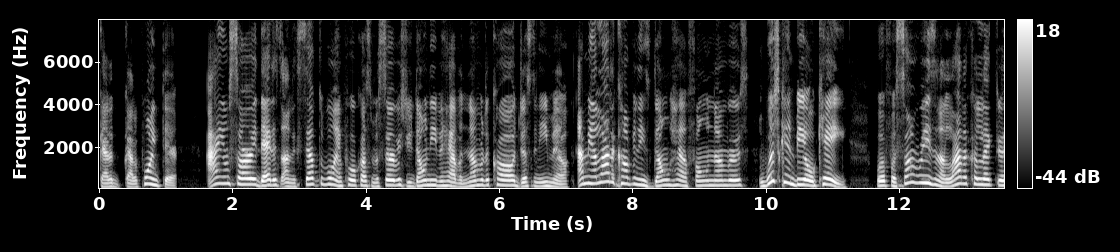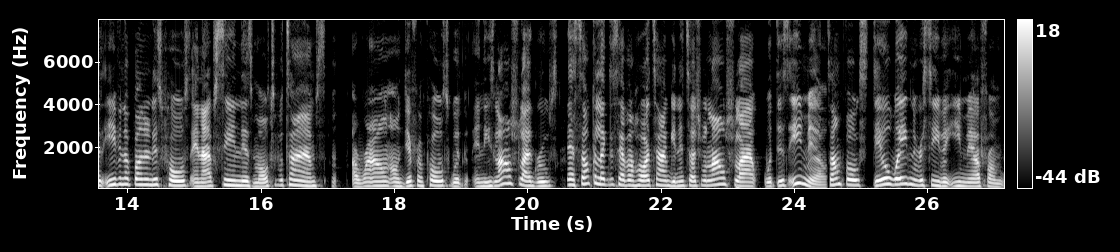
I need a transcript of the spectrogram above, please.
Got a got a point there. I am sorry, that is unacceptable and poor customer service. You don't even have a number to call, just an email. I mean, a lot of companies don't have phone numbers, which can be okay. But for some reason, a lot of collectors, even up under this post, and I've seen this multiple times, around on different posts with in these Loungefly groups that some collectors have a hard time getting in touch with Loungefly with this email. Some folks still waiting to receive an email from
